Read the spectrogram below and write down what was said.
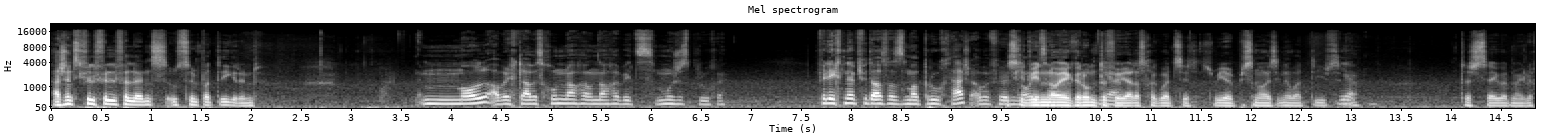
Hast du nicht das Gefühl, viel verlieren sie aus Sympathiegründen? Moll, aber ich glaube, es kommt nachher und nachher wird's, musst du es brauchen. Vielleicht nicht für das, was du mal gebraucht hast, aber für Es gibt neue wie einen neuen. Grund dafür, Ja. ja. das kann gut sein. Das ist wie etwas Neues, Innovatives. Ja. Das ist sehr gut möglich.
